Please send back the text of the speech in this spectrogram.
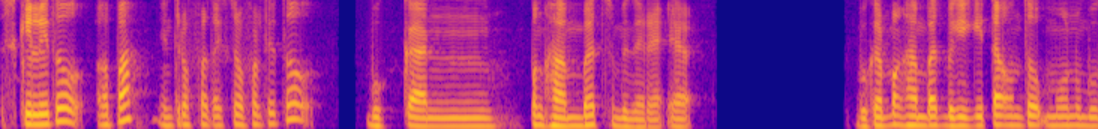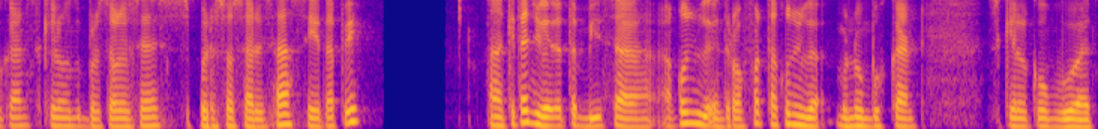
skill itu apa? Introvert extrovert itu bukan penghambat sebenarnya ya. Bukan penghambat bagi kita untuk menumbuhkan skill untuk bersosialisasi, bersosialisasi tapi uh, kita juga tetap bisa. Aku juga introvert, aku juga menumbuhkan skillku buat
